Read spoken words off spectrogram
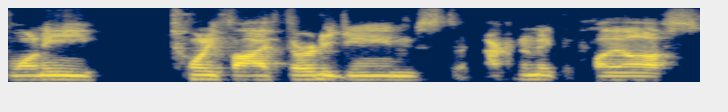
20, 25, 30 games. They're not going to make the playoffs.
